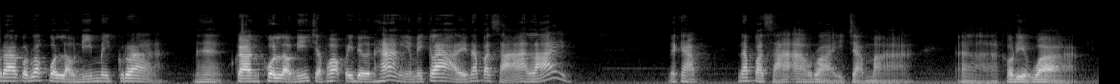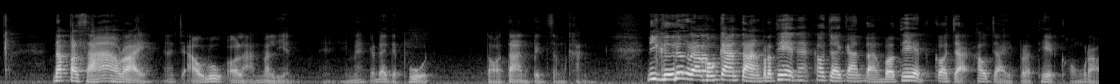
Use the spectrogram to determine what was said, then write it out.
ปรากฏว่าคนเหล่านี้ไม่กล้านะฮะการคนเหล่านี้เฉพาะไปเดินห้างยังไม่กล้าเลยนับภาษาอะไรนะครับนับภาษาอะไรจะมาอ่าเขาเรียกว่านับภาษาอะไรจะเอาลูกเอาหลานมาเรียนเห็นไหมก็ได้แต่พูดต่อต้านเป็นสำคัญ นี่คือเรื่องราวของการต่างประเทศนะเข้าใจการต่างประเทศก็จะเข้าใจประเทศของเรา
